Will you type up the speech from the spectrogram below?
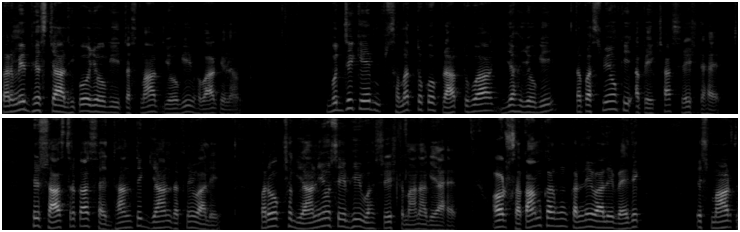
कर्मीभ्यश्चाधिको योगी, तस्मात् योगी भवार्जुन। बुद्धि के समत्व को प्राप्त हुआ, यह योगी तपस्वियों की अपेक्षा श्रेष्ठ है। फिर शास्त्र का सैद्धांतिक ज्ञान रखने वाले परोक्ष ज्ञानियों से भी वह श्रेष्ठ माना गया है और सकाम कर्म करने वाले वैदिक स्मार्त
